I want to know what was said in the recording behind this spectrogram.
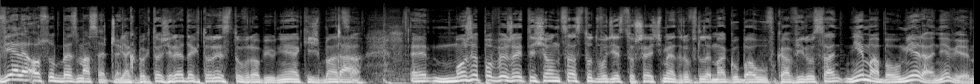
wiele osób bez maseczek. Jakby ktoś redek turystów robił, nie? Jakiś baca. E, może powyżej 1126 metrów, tyle ma gubałówka. Wirusa nie ma, bo umiera, nie wiem.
